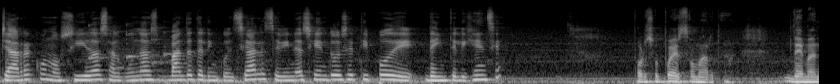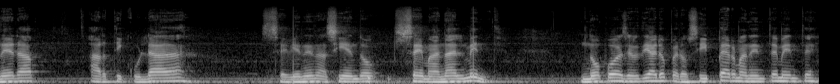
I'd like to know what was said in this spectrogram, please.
ya reconocidas algunas bandas delincuenciales? ¿Se viene haciendo ese tipo de, de inteligencia? Por supuesto, Marta. De manera articulada se vienen haciendo semanalmente. No puede ser diario, pero sí permanentemente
